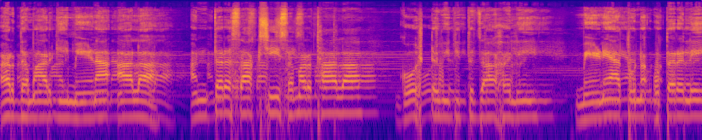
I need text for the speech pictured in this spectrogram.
अर्धमार्गी मेणा आला अंतरसाक्षी समर्थाला गोष्ट विदित जाहली मेण्यातून उतरले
